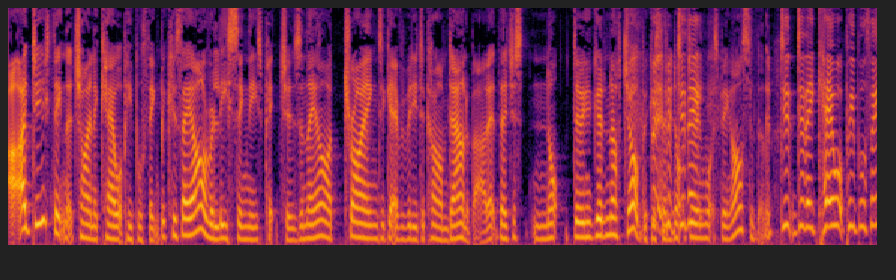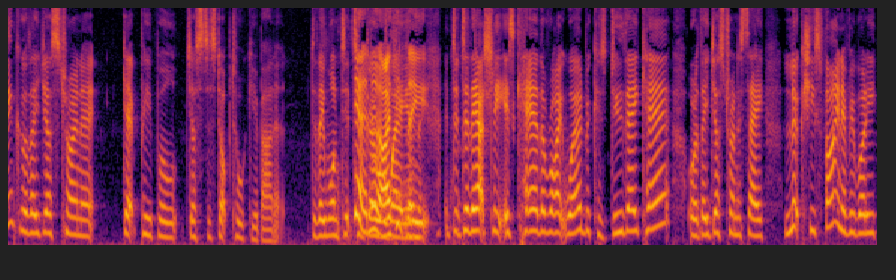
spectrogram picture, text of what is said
I do think that China care what people think because they are releasing these pictures and they are trying to get everybody to calm down about it. They're just not doing a good enough job because but, they're but not doing what's being asked of them. Do, do they care what people think or are they just trying to get people just to stop talking about it? Do they want it to yeah, go no, away? They... do, do, they actually is care the right word? Because do they care, or are they just trying to say, "Look, she's fine. Everybody,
